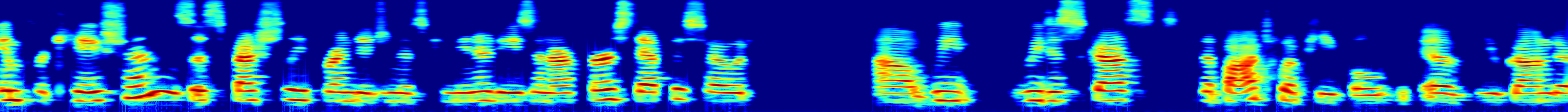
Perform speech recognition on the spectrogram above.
implications, especially for Indigenous communities. In our first episode, uh, we we discussed the Batwa people of Uganda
